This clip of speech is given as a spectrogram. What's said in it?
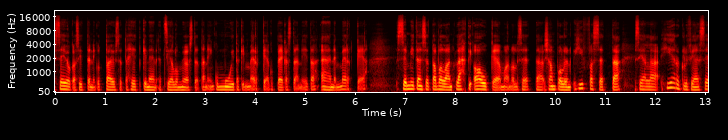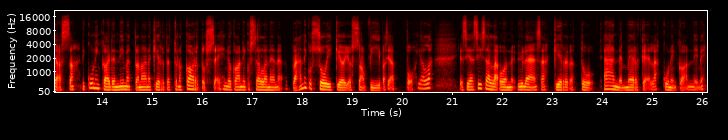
se, joka sitten niin tajusi, että hetkinen, että siellä on myös tätä niin kuin muitakin merkkejä kuin pelkästään niitä äänenmerkkejä se, miten se tavallaan lähti aukeamaan, oli se, että Champollion hiffasi, että siellä hieroglyfien seassa niin kuninkaiden nimet on aina kirjoitettuna kartusseihin, joka on niin kuin sellainen vähän niin kuin soikio, jossa on viiva siellä pohjalla. Ja siellä sisällä on yleensä kirjoitettu äänenmerkeillä kuninkaan nimi.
